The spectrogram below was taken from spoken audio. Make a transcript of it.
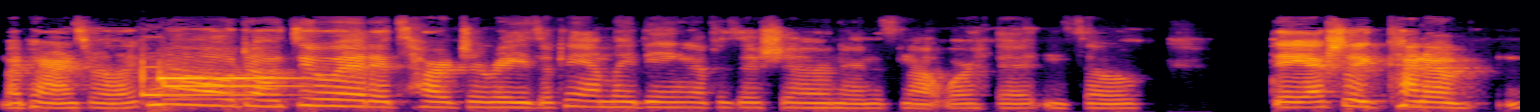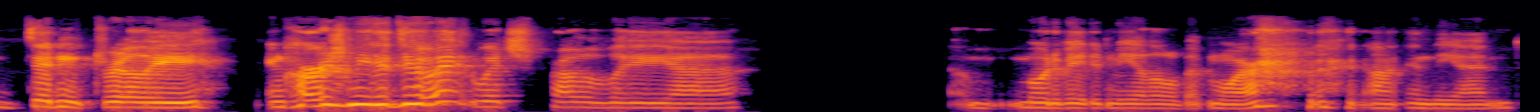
my parents were like, no, don't do it. It's hard to raise a family being a physician and it's not worth it. And so they actually kind of didn't really encourage me to do it, which probably uh, motivated me a little bit more in the end.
